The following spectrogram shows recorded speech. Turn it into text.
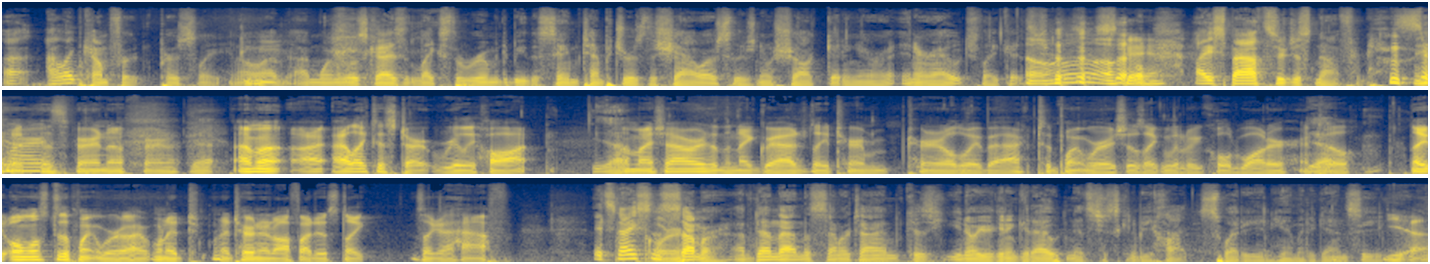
I, I, I like comfort personally. You know, Mhm. I'm, I'm one of those guys that likes the room to be the same temperature as the shower, so there's no shock getting in or, in or out. Like it's oh so okay ice baths are just not for me. yeah, that's fair enough fair enough Yeah. I'm a I, I like to start really hot yeah, on my showers and then I gradually turn turn it all the way back to the point where it's just like literally cold water Yeah. until like almost to the point where I when I t- when I turn it off I just like it's like a half it's nice quarter. in summer. I've done that in the summertime because you know you're going to get out and it's just going to be hot, sweaty, and humid again. So you, Yeah,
